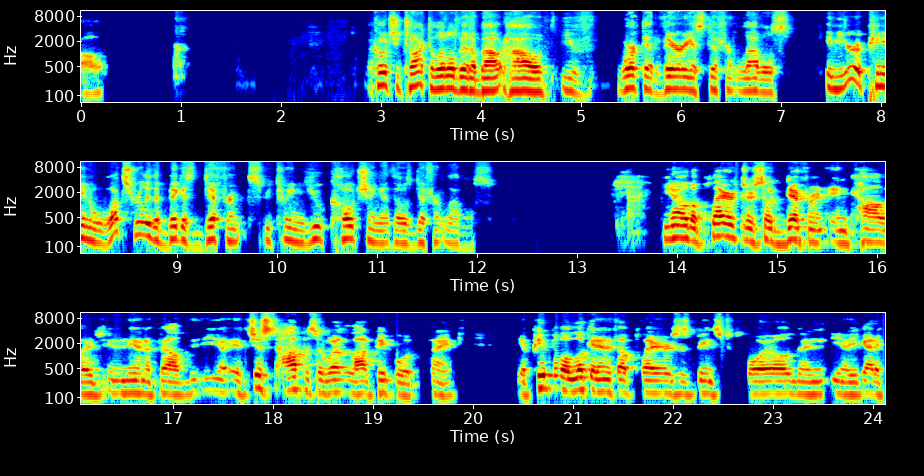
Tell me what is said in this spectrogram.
caller. Coach, you talked a little bit about how you've worked at various different levels. In your opinion, what's really the biggest difference between you coaching at those different levels? You know, the players are so different in college, in the NFL. You know, it's just opposite what a lot of people would think. You know, people look at NFL players as being spoiled, and you know, you got to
